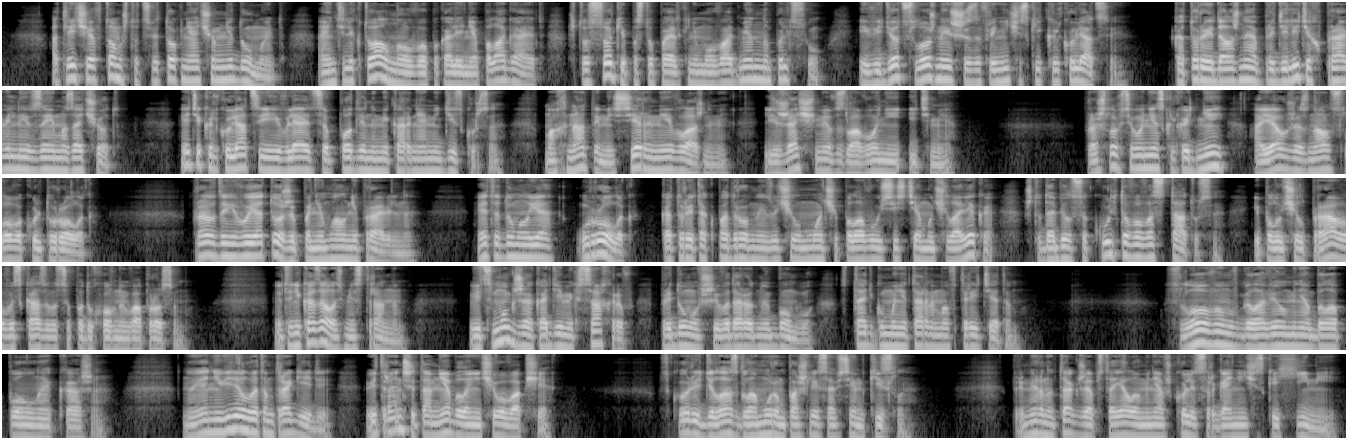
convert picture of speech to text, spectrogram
Отличие в том, что цветок ни о чем не думает, а интеллектуал нового поколения полагает, что соки поступают к нему в обмен на пыльцу и ведет сложные шизофренические калькуляции, которые должны определить их правильный взаимозачет. Эти калькуляции являются подлинными корнями дискурса, мохнатыми, серыми и влажными, лежащими в зловонии и тьме. Прошло всего несколько дней, а я уже знал слово «культуролог». Правда, его я тоже понимал неправильно. Это, думал я, уролог, который так подробно изучил мочеполовую систему человека, что добился культового статуса и получил право высказываться по духовным вопросам. Это не казалось мне странным. Ведь смог же академик Сахаров, придумавший водородную бомбу, стать гуманитарным авторитетом. Словом, в голове у меня была полная каша. Но я не видел в этом трагедии, ведь раньше там не было ничего вообще. Вскоре дела с гламуром пошли совсем кисло. Примерно так же обстояло у меня в школе с органической химией.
